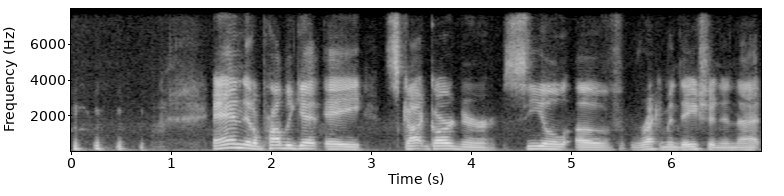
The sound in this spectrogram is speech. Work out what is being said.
and it'll probably get a Scott Gardner seal of recommendation in that.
